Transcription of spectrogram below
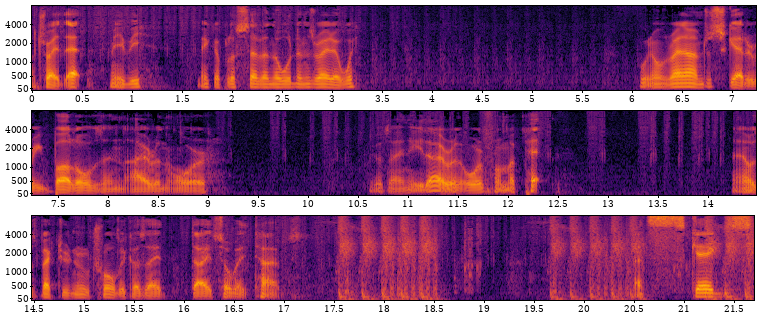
I'll try that, maybe. Make a plus seven the Odins right away. Right now I'm just gathering bottles and iron ore. Because I need iron ore for my pet. And I was back to neutral because I died so many times. At Skeggs.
